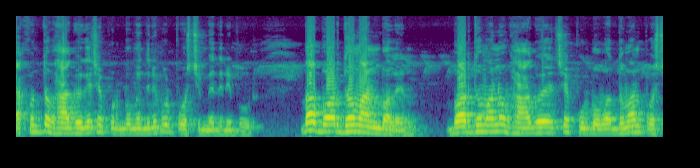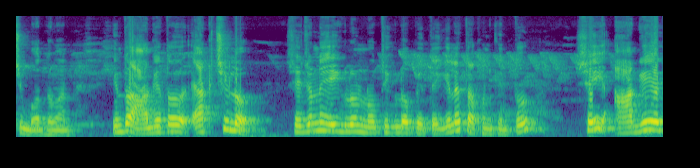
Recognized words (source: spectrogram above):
এখন তো ভাগ হয়ে গেছে পূর্ব মেদিনীপুর, পশ্চিম মেদিনীপুর। বা বর্ধমান বলেন। বর্ধমানও ভাগ হয়েছে, পূর্ব বর্ধমান, পশ্চিম বর্ধমান। কিন্তু আগে তো এক ছিল সেই জন্য এইগুলোর নথিগুলো পেতে গেলে তখন কিন্তু সেই আগের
